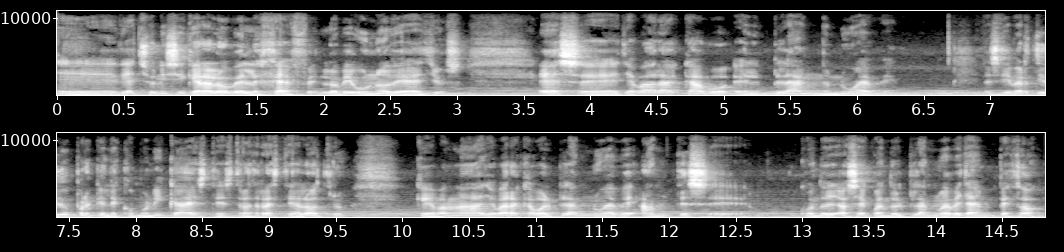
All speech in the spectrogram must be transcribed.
eh, de hecho ni siquiera lo ve el jefe, lo ve uno de ellos, es eh, llevar a cabo el plan 9. Es divertido porque le comunica a este extraterrestre al otro que van a llevar a cabo el plan 9 antes, eh, cuando, o sea, cuando el plan 9 ya empezó.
